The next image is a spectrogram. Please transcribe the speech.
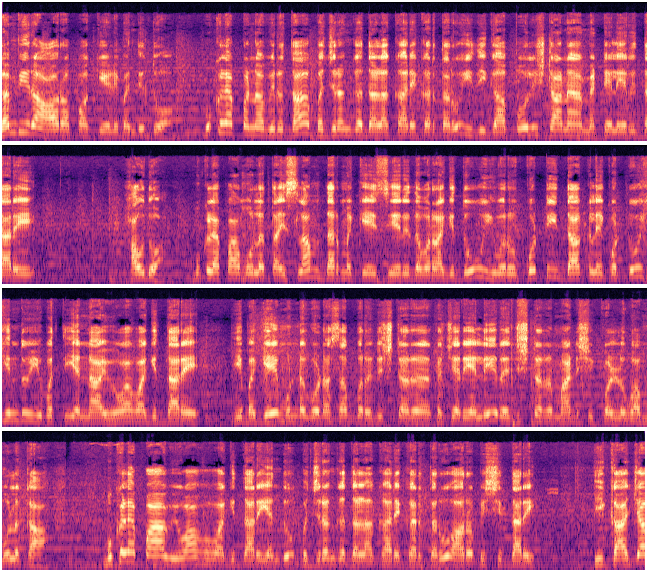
ಗಂಭೀರ ಆರೋಪ ಕೇಳಿ ಬಂದಿದ್ದು. ಮುಕುಳಪ್ಪನ ವಿರುದ್ಧ ಬಜರಂಗ ದಳ ಕಾರ್ಯಕರ್ತರು ಇದೀಗ ಪೊಲೀಸ್ ಠಾಣಾ ಮೆಟ್ಟಲೇರಿದ್ದಾರೆ. ಹೌದು, ಮುಕುಳಪ್ಪ ಮೂಲತಃ ಇಸ್ಲಾಂ ಧರ್ಮಕ್ಕೆ ಸೇರಿದವರಾಗಿದ್ದು, ಇವರು ಕೊಟ್ಟಿ ದಾಖಲೆ ಕೊಟ್ಟು ಹಿಂದೂ ಯುವತಿಯನ್ನ ವಿವಾಹವಾಗಿದ್ದಾರೆ. ಈ ಬಗ್ಗೆ ಮುಂಡಗೋಡ ಸಬ್ ರಿಜಿಸ್ಟರ್ ಕಚೇರಿಯಲ್ಲಿ ರಿಜಿಸ್ಟರ್ ಮಾಡಿಸಿಕೊಳ್ಳುವ ಮೂಲಕ ಮುಕುಳಪ್ಪ ವಿವಾಹವಾಗಿದ್ದಾರೆ ಎಂದು ಬಜರಂಗ ದಳ ಕಾರ್ಯಕರ್ತರು ಆರೋಪಿಸಿದ್ದಾರೆ. ಈ ಕಾಜಾ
